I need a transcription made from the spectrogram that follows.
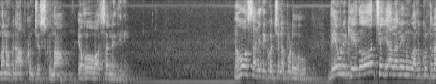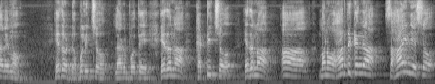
మనం జ్ఞాపకం చేసుకుందాం. యహోవా సన్నిధిని. యహో సన్నిధికి వచ్చినప్పుడు దేవునికి ఏదో చెయ్యాలని నువ్వు అనుకుంటున్నావేమో. ఏదో డబ్బులు ఇచ్చో లేకపోతే ఏదన్నా కట్టించో ఏదన్నా మనం ఆర్థికంగా సహాయం చేసో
